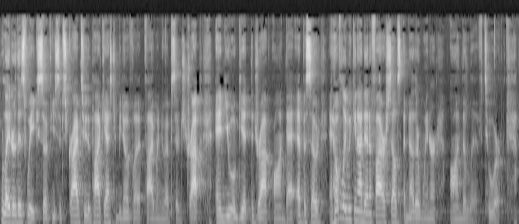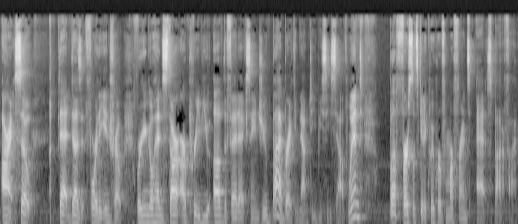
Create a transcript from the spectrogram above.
later this week. So if you subscribe to the podcast, you'll be notified when new episodes drop, and you will get the drop on that episode. And hopefully, we can identify ourselves another winner on the LIV Tour. All right, so that does it for the intro. We're going to go ahead and start our preview of the FedEx St. Jude by breaking down TPC Southwind. But first, let's get a quick word from our friends at Spotify.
